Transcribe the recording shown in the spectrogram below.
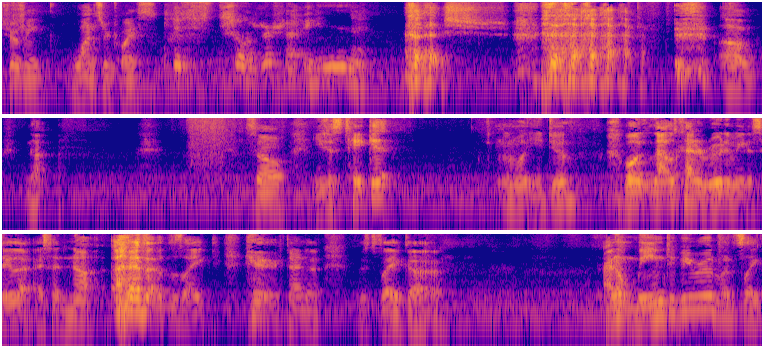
showed me once or twice. his shoulders are in Shh. um, no. So you just take it, and what you do. Well, that was kind of rude of me to say that. I said no. that was like here, kind of. It's like uh, I don't mean to be rude, but it's like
